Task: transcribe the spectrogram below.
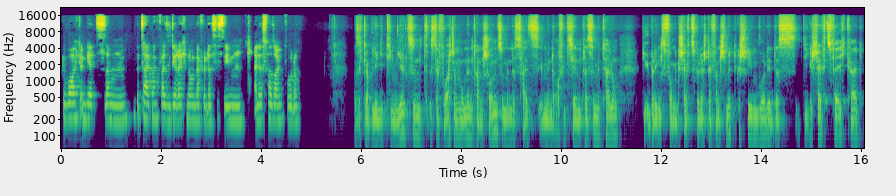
gebraucht und jetzt ähm, bezahlt man quasi die Rechnung dafür, dass es eben alles versäumt wurde. Also ich glaube, legitimiert sind, ist der Vorstand momentan schon, zumindest heißt es eben in der offiziellen Pressemitteilung, die übrigens von Geschäftsführer Stefan Schmidt geschrieben wurde, dass die Geschäftsfähigkeit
